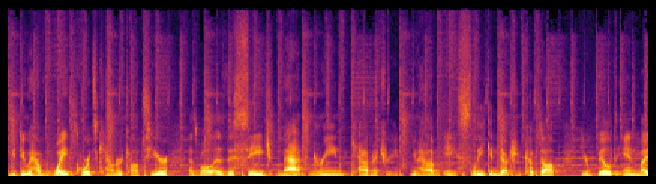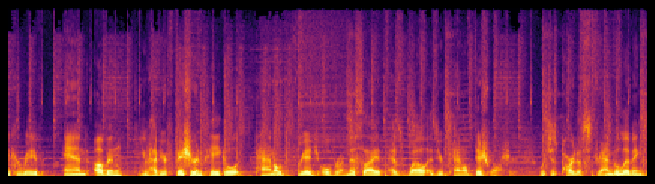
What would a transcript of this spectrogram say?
We do have white quartz countertops here, as well as this sage matte green cabinetry. You have a sleek induction cooktop, your built-in microwave and oven. You have your Fisher & Paykel paneled fridge over on this side, as well as your paneled dishwasher, which is part of Stranville Living's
